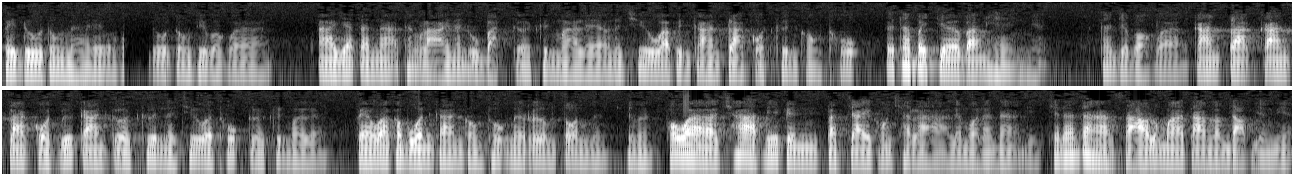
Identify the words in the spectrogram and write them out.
ไปดูตรงไหนบอกดูตรงที่บอกว่า อายตนะทั้งหลายนั้นอุบัติเกิดขึ้นมาแล้วนะชื่อว่าเป็นการปรากฏขึ้นของทุกข์แล้วถ้าไปเจอบางแห่งเนี่ย ท่านจะบอกว่าการปราการปรากฏหรือการเกิดขึ้นในชื่อว่าทุกเกิดขึ้นมาแล้ว แปลว่ากระบวนการของทุกในเริ่มต้นนะใช่ไหมเพราะว่าชาตินี้เป็นปัจจัยของชราและมรณะนี่ฉะนั้นถ้าหากสาวลงมาตามลำดับอย่างเนี้ย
